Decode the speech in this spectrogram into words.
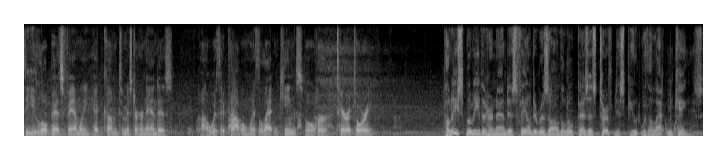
The Lopez family had come to Mr. Hernandez uh, with a problem with the Latin Kings over territory. Police believe that Hernandez failed to resolve the Lopez's turf dispute with the Latin Kings.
